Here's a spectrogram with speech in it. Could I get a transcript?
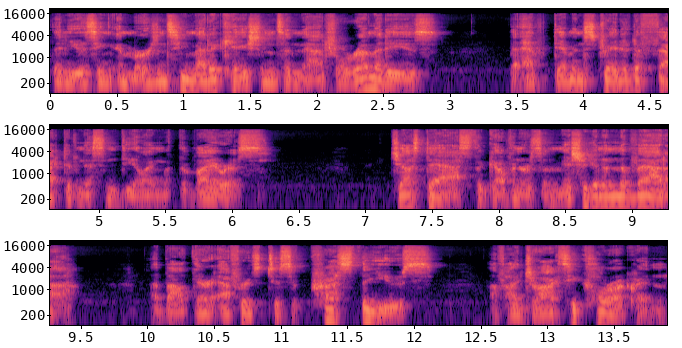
than using emergency medications and natural remedies that have demonstrated effectiveness in dealing with the virus. Just ask the governors of Michigan and Nevada about their efforts to suppress the use of hydroxychloroquine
